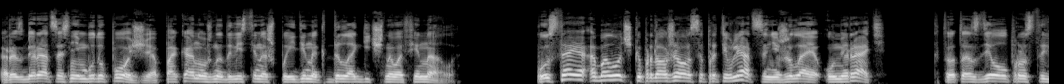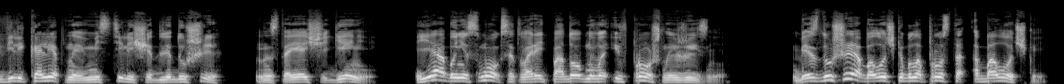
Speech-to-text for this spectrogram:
Разбираться с ним буду позже, а пока нужно довести наш поединок до логичного финала. Пустая оболочка продолжала сопротивляться, не желая умирать. Кто-то сделал просто великолепное вместилище для души. Настоящий гений. Я бы не смог сотворить подобного и в прошлой жизни. Без души оболочка была просто оболочкой.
